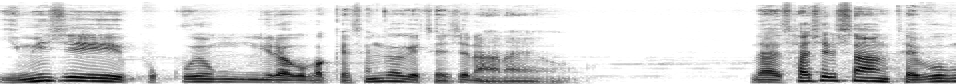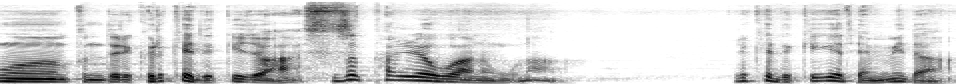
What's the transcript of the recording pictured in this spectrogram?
이미지 복구용이라고밖에 생각이 되질 않아요. 나 사실상 대부분 분들이 그렇게 느끼죠. 아 수습하려고 하는구나 이렇게 느끼게 됩니다.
